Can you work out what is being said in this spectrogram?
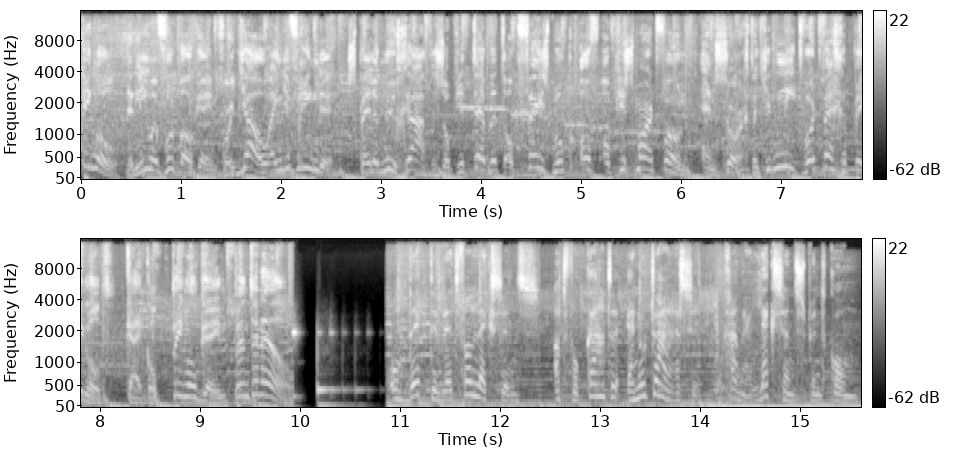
Pingel, de nieuwe voetbalgame voor jou en je vrienden. Speel hem nu gratis op je tablet, op Facebook of op je smartphone. En zorg dat je niet wordt weggepingeld. Kijk op pingelgame.nl. Ontdek de wet van Lexens. Advocaten en notarissen. Ga naar lexens.com.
